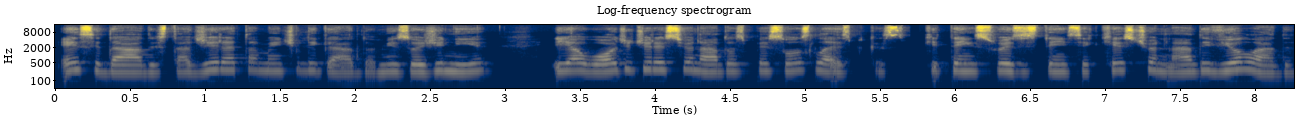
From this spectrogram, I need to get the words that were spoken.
Esse dado está diretamente ligado à misoginia e ao ódio direcionado às pessoas lésbicas, que têm sua existência questionada e violada,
